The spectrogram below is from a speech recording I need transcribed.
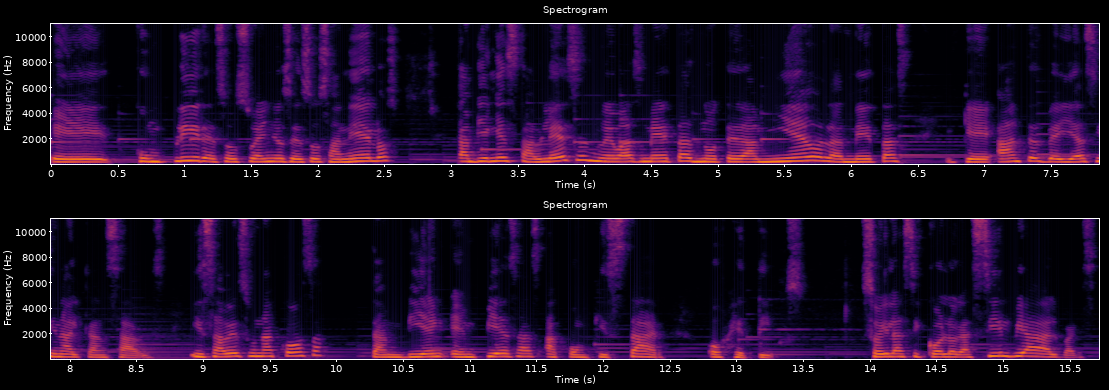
eh, cumplir esos sueños, esos anhelos. También estableces nuevas metas, no te da miedo las metas que antes veías inalcanzables. Y sabes una cosa, también empiezas a conquistar objetivos. Soy la psicóloga Silvia Álvarez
